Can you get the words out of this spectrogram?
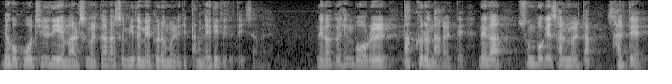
내가 그 진리의 말씀을 따라서 믿음의 걸음을 이렇게 딱 내디딜 때 있잖아요. 내가 그 행보를 딱 걸어 나갈 때, 내가 순복의 삶을 딱 살 때,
